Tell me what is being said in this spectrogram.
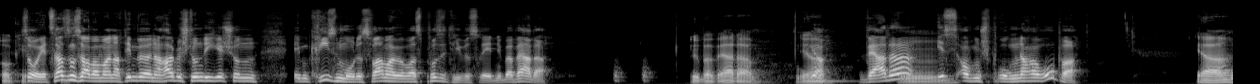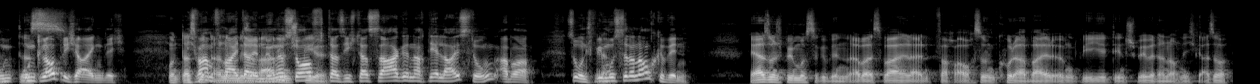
Okay. So, jetzt lass uns aber mal, nachdem wir eine halbe Stunde hier schon im Krisenmodus waren, mal über was Positives reden, über Werder. Über Werder, ja. ja Werder hm. ist auf dem Sprung nach Europa. Ja. Un unglaublich eigentlich. Und das ich war am Freitag in Müngersdorf, dass ich das sage nach der Leistung, aber so ein Spiel ja. musste dann auch gewinnen. Ja, so ein Spiel musste gewinnen, aber es war halt einfach auch so ein cooler Ball irgendwie, den Schwebe dann auch nicht. Also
